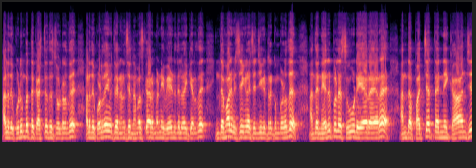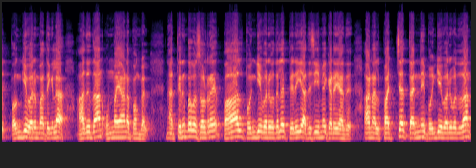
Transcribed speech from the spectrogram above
அல்லது குடும்பத்தை கஷ்டத்தை சொல்கிறது அல்லது குலதெய்வத்தை நினச்சி நமஸ்காரம் பண்ணி வேண்டுதல் வைக்கிறது இந்த மாதிரி விஷயங்களை செஞ்சுக்கிட்டு இருக்கும் பொழுது அந்த நெருப்பில் சூடு ஏற ஏற அந்த பச்சை தண்ணி காஞ்சு பொங்கி வரும் பார்த்தீங்களா அதுதான் உண்மையான பொங்கல். நான் திரும்பவும் சொல்கிறேன் பால் பொங்கி வருவதில் பெரிய அதிசயமே கிடையாது. ஆனால் பச்சை தண்ணி பொங்கி வருவது தான்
